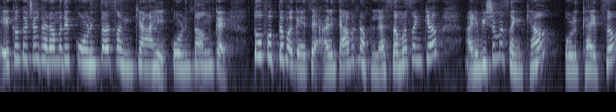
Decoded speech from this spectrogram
एककाच्या घरामध्ये कोणता संख्या आहे कोणता अंक आहे तो फक्त बघायचा आहे आणि त्यावरून आपल्याला समसंख्या आणि विषमसंख्या ओळखायचं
